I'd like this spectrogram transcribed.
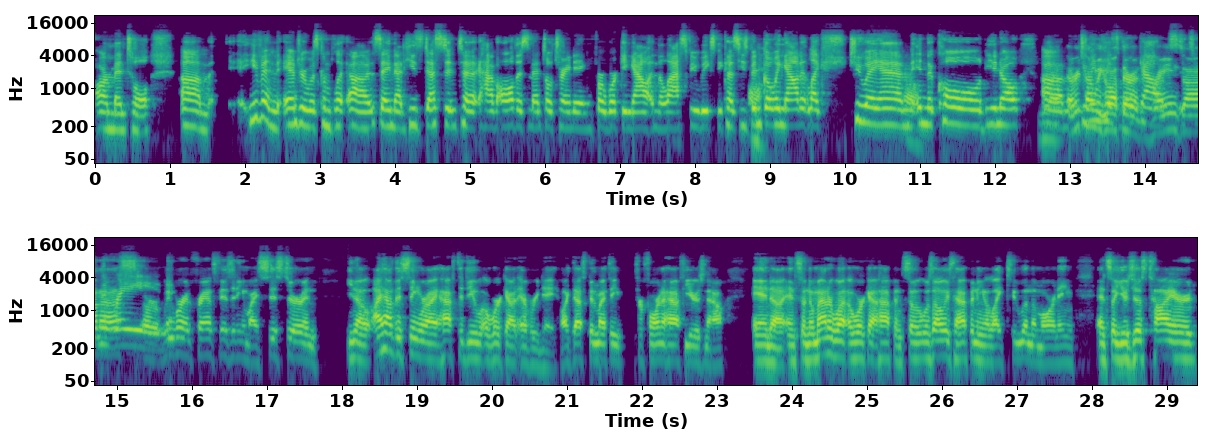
our mental um even Andrew was compl- uh, saying that he's destined to have all this mental training for working out in the last few weeks because he's been oh. going out at like 2 a.m. Oh. in the cold, you know. Yeah. Um, Every time we go out there, it rains on us. Rain. Or we were in France visiting my sister, and you know, I have this thing where I have to do a workout every day. Like that's been my thing for four and a half years now. And uh, and so no matter what, a workout happens. So it was always happening at like two in the morning, and so you're just tired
